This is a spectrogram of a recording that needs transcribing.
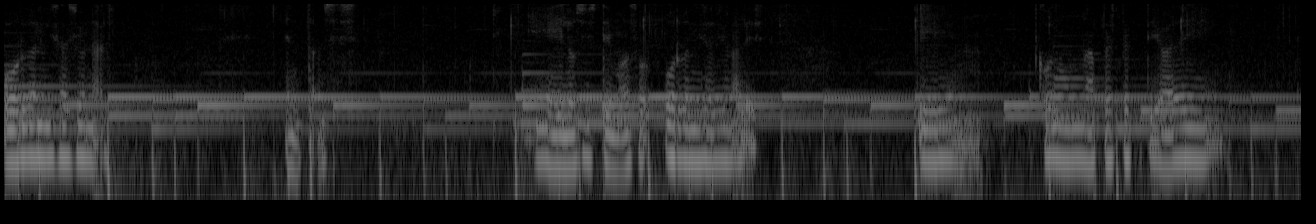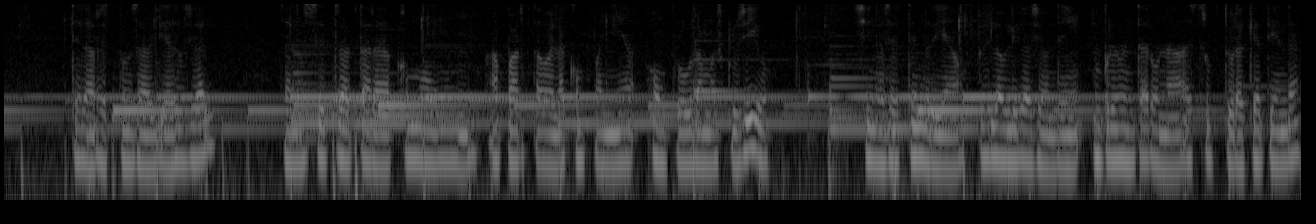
organizacional. Entonces, sistemas organizacionales eh, con una perspectiva de, de la responsabilidad social ya no se tratará como un apartado de la compañía o un programa exclusivo, sino se tendría pues, la obligación de implementar una estructura que atienda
